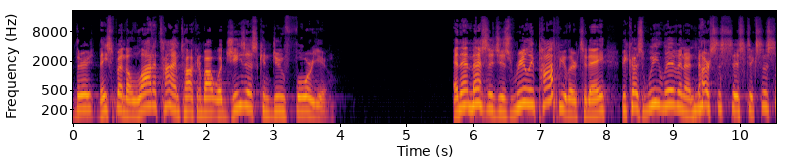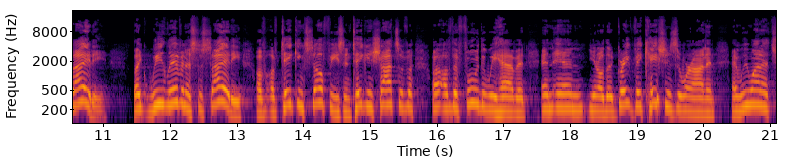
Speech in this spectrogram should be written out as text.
they're, they spend a lot of time talking about what Jesus can do for you. And that message is really popular today because we live in a narcissistic society. Like we live in a society of, of taking selfies and taking shots of, uh, of the food that we have and, and, and, you know, the great vacations that we're on. And, and we want to,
